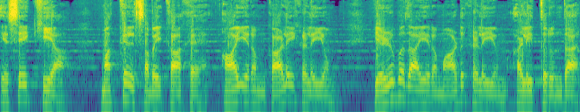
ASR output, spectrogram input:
எசேக்கியா மக்கள் சபைக்காக ஆயிரம் காளைகளையும் எழுபதாயிரம் ஆடுகளையும் அளித்திருந்தார்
